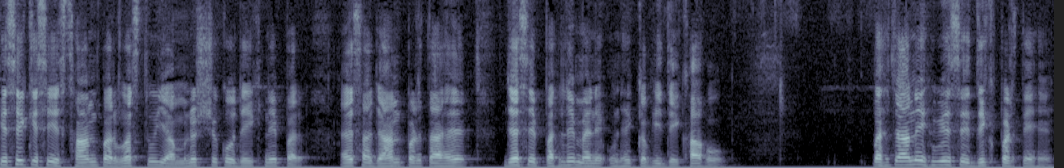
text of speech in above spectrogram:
किसी किसी स्थान पर वस्तु या मनुष्य को देखने पर ऐसा जान पड़ता है जैसे पहले मैंने उन्हें कभी देखा हो। पहचाने हुए से दिख पड़ते हैं।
